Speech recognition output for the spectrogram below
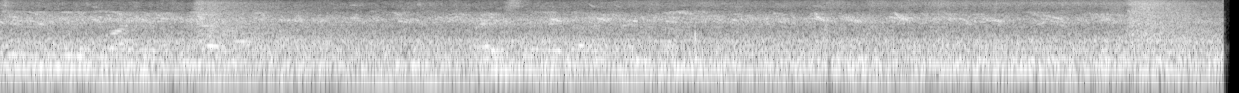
今天没关系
